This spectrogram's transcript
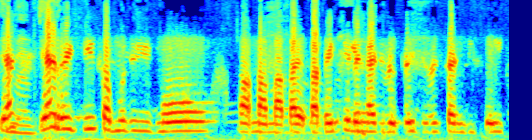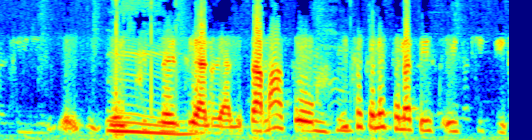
ya ya rekisa mo di mo mabenkeleng a dilo tse dirisang di-safety eh, mm. equipment yalo yalo tama so mm-hmm. ithekele fela face aid kit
